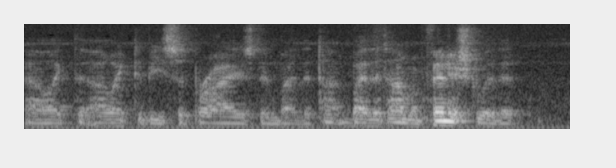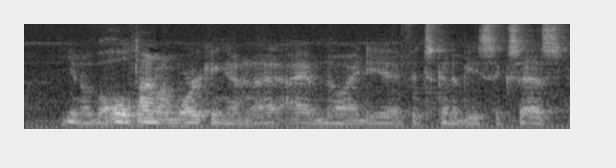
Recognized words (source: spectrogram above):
I like to I like to be surprised, and by the time by the time I'm finished with it, you know, the whole time I'm working on it, I, I have no idea if it's going to be success,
